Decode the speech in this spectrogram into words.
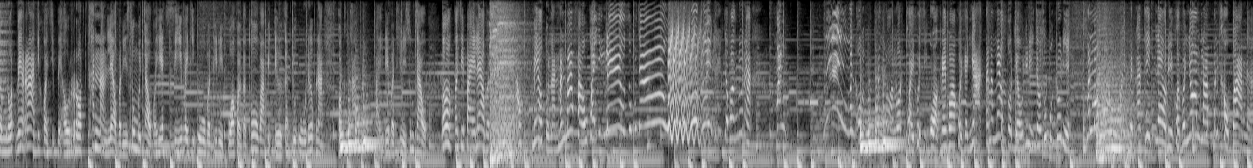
กำหนดเวลาที่ข่อยสิไปเอารถคันนั้นแล้วบัดนี้ซุ่มเจ้าก็เฮ็ดสีไว้ที่อูบัดที่นี่ผัวข่อยก็โทรว่าไปเจอกันอยู่อูเด้อพะนะข่อยก็ขับรถไปได้บัดที่นี่ซุ่มเจ้า เออข่อยสิไปแล้วบัดนี้เอ้าแมวตัวนั้นมันมาเฝ้าข่อยอีกแล้วซุ่มเจ้าเฮ้ยจะบังดูน่ะมันมันออกอยู่ทางนอนรถข่อยข่อยสิออกได้บ่ข่อยก็ยากแต่น้ำแมวตัวเดียวอยู่นี่เจ้าซุ่มเบิ่งดูนี่มันมาข่อยเป็นอาทิตย์แล้วนี่ข่อยบ่ยอมรับมันเข้าบ้านน่ะ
